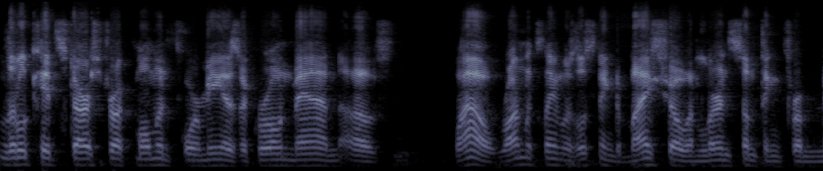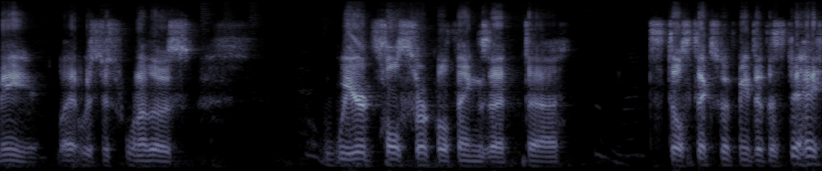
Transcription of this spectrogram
little kid starstruck moment for me as a grown man of, wow, Ron MacLean was listening to my show and learned something from me. It was just one of those weird full circle things that uh, still sticks with me to this day.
